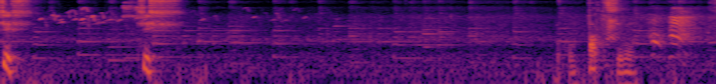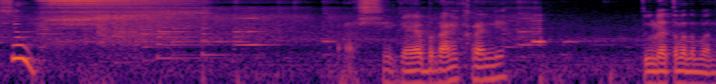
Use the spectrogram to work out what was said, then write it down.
Cis. Cis. Empat sini. Asik, gaya berenangnya keren dia. Tuh lihat teman-teman,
